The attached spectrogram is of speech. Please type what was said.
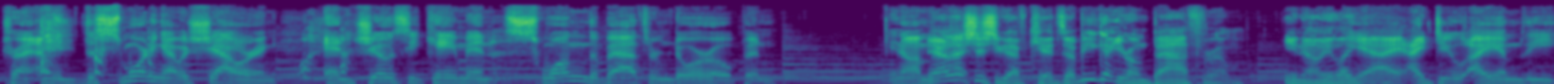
trying. I mean, this morning I was showering and Josie came in, swung the bathroom door open. You know, I'm. Yeah, that's just you have kids. though, But you got your own bathroom. You know, you're like yeah, I, I do. I am the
